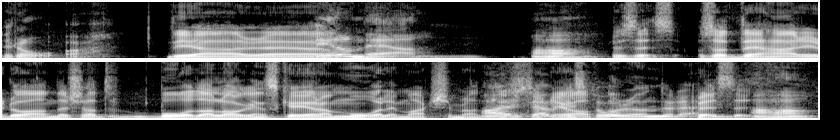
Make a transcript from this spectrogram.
bra. Det är... eh, Är de det? Ja. Precis. Så att det här är då Anders att båda lagen ska göra mål i matchen mellan Ja, det. Tyskland och Japan. står under där. Precis. Ja.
